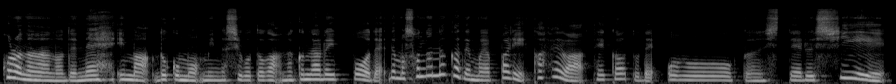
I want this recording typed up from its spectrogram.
コロナなのでね、今どこもみんな仕事がなくなる一方で、でもそんな中でもやっぱりカフェはテイクアウトでオープンしてるし、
